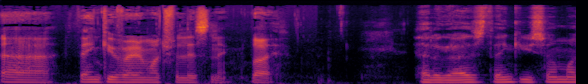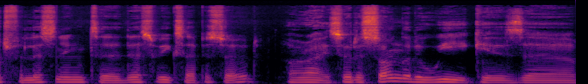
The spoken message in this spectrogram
Uh, thank you very much for listening. Bye. Hello, guys. Thank you so much for listening to this week's episode. All right, so the song of the week is uh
